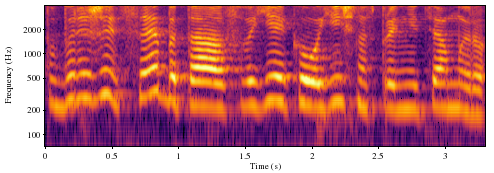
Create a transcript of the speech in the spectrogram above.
побережіть себе та своє екологічне сприйняття миру.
